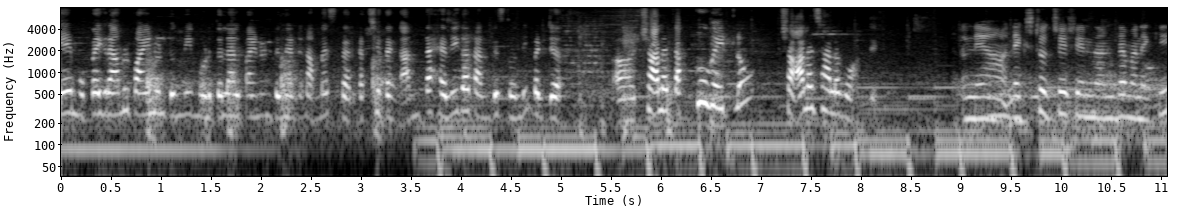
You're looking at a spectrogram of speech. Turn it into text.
ఏ ముప్పై గ్రాముల పైన ఉంటుంది మూడు తులాల పైన ఉంటుంది అంటే నమ్మేస్తారు ఖచ్చితంగా. అంత హెవీగా కనిపిస్తుంది. బట్ చాలా తక్కువ weight లో చాలా చాలా బాగుంది. నెక్స్ట్ వచ్చేసి ఏంటంటే మనకి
